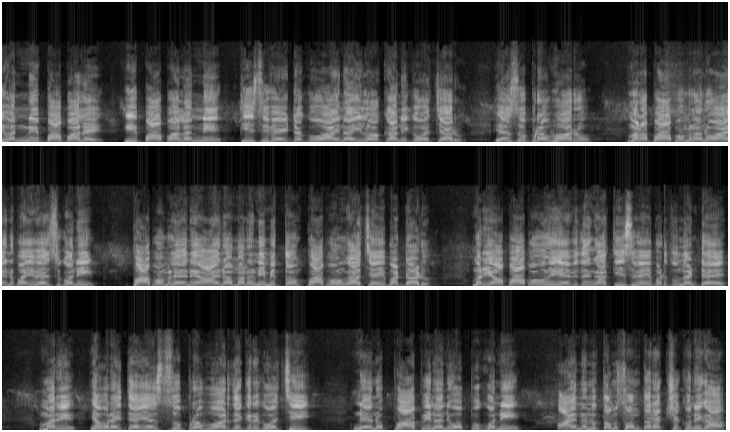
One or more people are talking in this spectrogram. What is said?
ఇవన్నీ పాపాలే. ఈ పాపాలన్నీ తీసివేయటకు ఆయన ఈ లోకానికి వచ్చారు. యేసుప్రభు వారు మన పాపములను ఆయనపై వేసుకొని పాపం లేని ఆయన మన నిమిత్తం పాపంగా చేయబడ్డాడు. మరి ఆ పాపం ఏ విధంగా తీసివేయబడుతుందంటే మరి ఎవరైతే యేసు ప్రభు వారి దగ్గరకు వచ్చి నేను పాపినని ఒప్పుకొని ఆయనను తమ సొంత రక్షకునిగా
